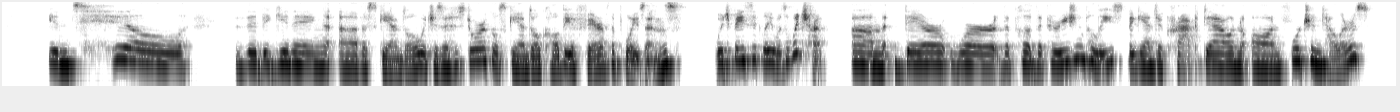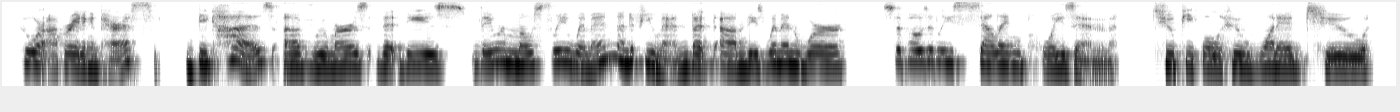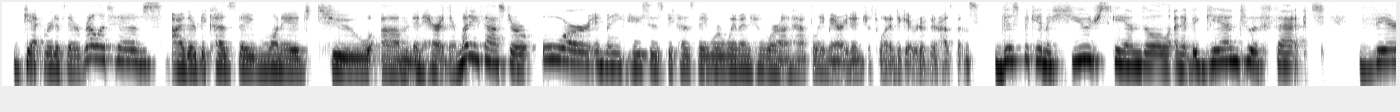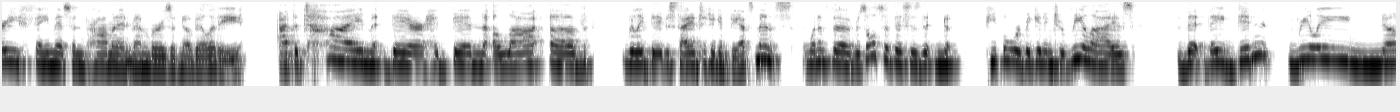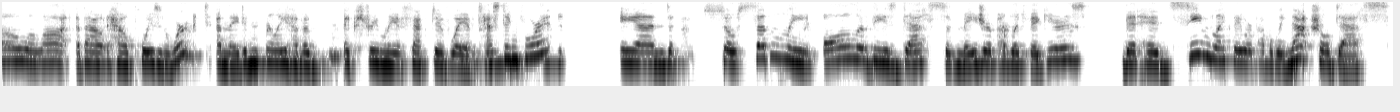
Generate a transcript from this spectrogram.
until the beginning of a scandal, which is a historical scandal called the Affair of the Poisons, which basically was a witch hunt. Um, there were the, the Parisian police began to crack down on fortune tellers who were operating in Paris because of rumors that these they were mostly women and a few men but um, these women were supposedly selling poison to people who wanted to get rid of their relatives either because they wanted to um, inherit their money faster or in many cases because they were women who were unhappily married and just wanted to get rid of their husbands. This became a huge scandal and it began to affect very famous and prominent members of nobility at the time, there had been a lot of really big scientific advancements. One of the results of this is that no, people were beginning to realize that they didn't really know a lot about how poison worked and they didn't really have an extremely effective way of testing for it. And so suddenly, all of these deaths of major public figures that had seemed like they were probably natural deaths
